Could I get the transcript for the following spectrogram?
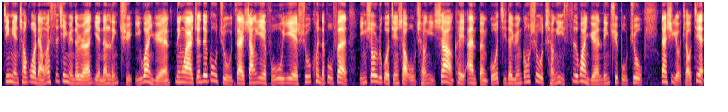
今年超过两万四千元的人也能领取一万元。另外，针对雇主在商业服务业纾困的部分，营收如果减少五成以上，可以按本国籍的员工数。乘以四万元领取补助，但是有条件，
